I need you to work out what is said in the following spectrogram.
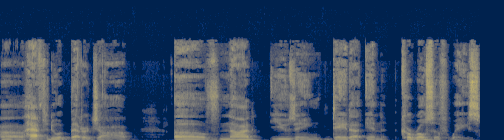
uh, have to do a better job of not using data in corrosive ways.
